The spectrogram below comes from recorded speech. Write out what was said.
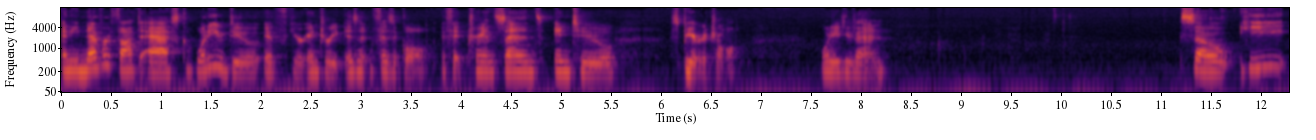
and he never thought to ask, "What do you do if your injury isn't physical, if it transcends into spiritual? What do you do then?" So, he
